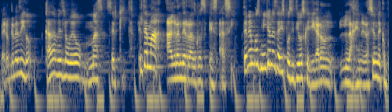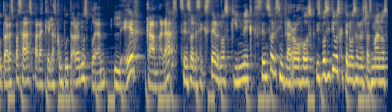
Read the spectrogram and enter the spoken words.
pero que les digo, cada vez lo veo más cerquita. El tema a grandes rasgos es así. Tenemos millones de dispositivos que llegaron la generación de computadoras pasadas para que las computadoras nos puedan leer cámaras, sensores externos, Kinect, sensores infrarrojos, dispositivos que tenemos en nuestras manos,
